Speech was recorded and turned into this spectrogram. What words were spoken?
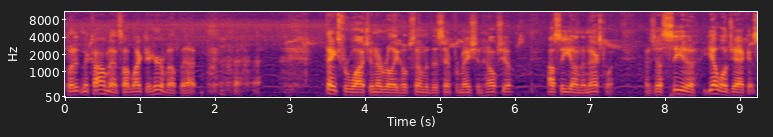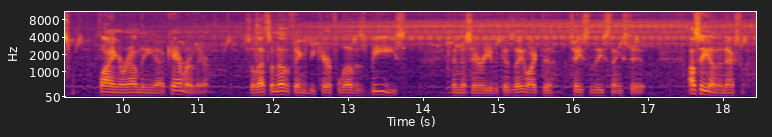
put it in the comments. I'd like to hear about that. Thanks for watching. I really hope some of this information helps you. I'll see you on the next one. I just see the yellow jackets flying around the uh, camera there. So that's another thing to be careful of is bees in this area because they like the taste of these things too. I'll see you on the next one.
